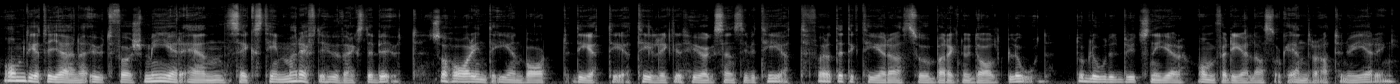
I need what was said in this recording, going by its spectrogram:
Om det i hjärna utförs mer än 6 timmar efter huvudvärksdebut så har inte enbart DT tillräckligt hög sensitivitet för att detektera subarachnoidalt blod då blodet bryts ner, omfördelas och ändrar attenuering.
